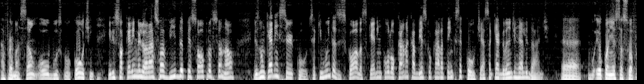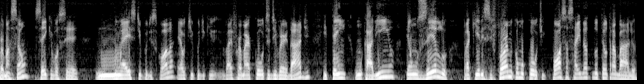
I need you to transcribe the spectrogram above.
a formação ou buscam o coaching, eles só querem melhorar a sua vida pessoal ou profissional. Eles não querem ser coach. É que muitas escolas querem colocar na cabeça que o cara tem que ser coach. Essa que é a grande realidade. É, eu conheço a sua formação, sei que você não é esse tipo de escola, é o tipo de que vai formar coaches de verdade e tem um carinho, tem um zelo para que ele se forme como coach e possa sair do, do teu trabalho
